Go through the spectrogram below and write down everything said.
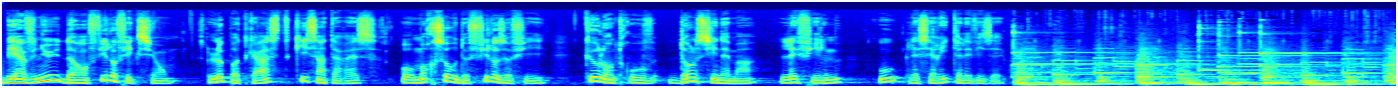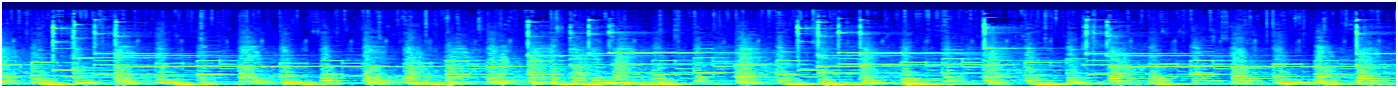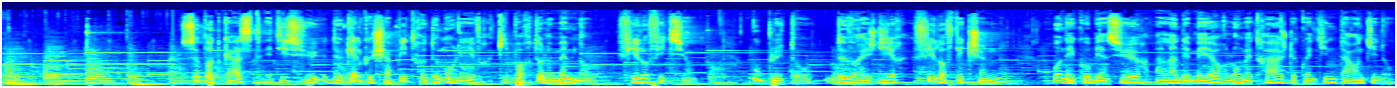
Bienvenue dans Philofiction, le podcast qui s'intéresse aux morceaux de philosophie que l'on trouve dans le cinéma, les films ou les séries télévisées. Ce podcast est issu de quelques chapitres de mon livre qui porte le même nom, Philofiction, ou plutôt, devrais-je dire Philofiction, en écho bien sûr à l'un des meilleurs longs métrages de Quentin Tarantino.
